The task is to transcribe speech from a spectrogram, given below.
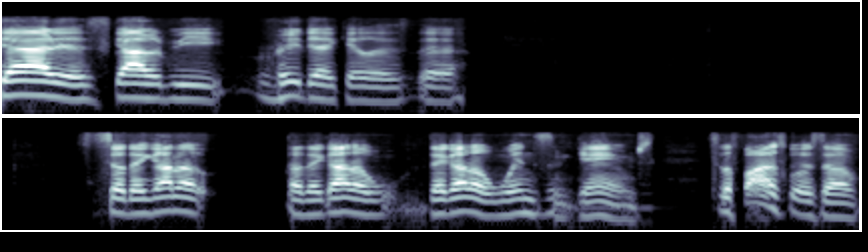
that is got to be ridiculous there. So they gotta, they gotta, they gotta win some games. So the final score is a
